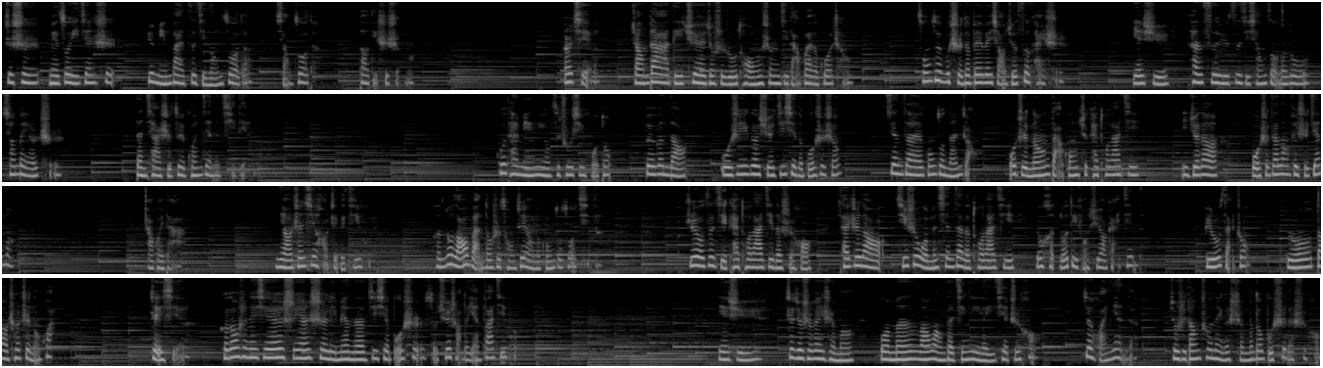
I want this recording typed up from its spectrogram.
只是每做一件事，越明白自己能做的。想做的到底是什么？而且，长大的确就是如同升级打怪的过程，从最不耻的卑微小角色开始，也许看似与自己想走的路相背而驰，但恰是最关键的起点。郭台铭有次出席活动，被问到：“我是一个学机械的博士生，现在工作难找，我只能打工去开拖拉机。”你觉得我是在浪费时间吗？他回答：“你要珍惜好这个机会。很多老板都是从这样的工作做起的。只有自己开拖拉机的时候，才知道其实我们现在的拖拉机有很多地方需要改进的，比如载重，比如倒车智能化。这些可都是那些实验室里面的机械博士所缺少的研发机会。也许。”这就是为什么我们往往在经历了一切之后，最怀念的，就是当初那个什么都不是的时候，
